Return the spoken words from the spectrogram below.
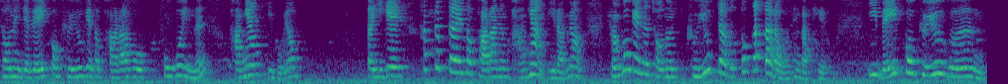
저는 이제 메이커 교육에서 바라고 보고 있는 방향이고요. 그러니까 이게 학습자에서 바라는 방향이라면 결국에는 저는 교육자도 똑같다라고 생각해요. 이 메이커 교육은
